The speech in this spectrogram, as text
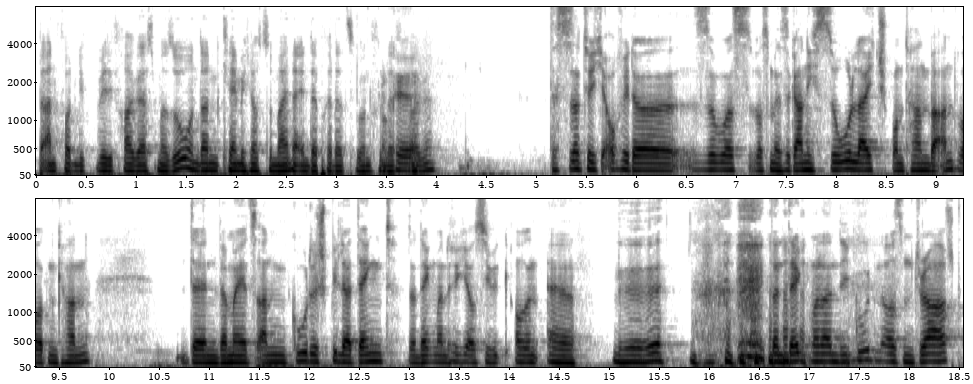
beantworten die- wir die Frage erstmal so und dann käme ich noch zu meiner Interpretation von Okay. der Frage. Das ist natürlich auch wieder sowas, was man jetzt gar nicht so leicht spontan beantworten kann. Denn wenn man jetzt an gute Spieler denkt, dann denkt man natürlich aus die, aus, äh, dann denkt man an die Guten aus dem Draft.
